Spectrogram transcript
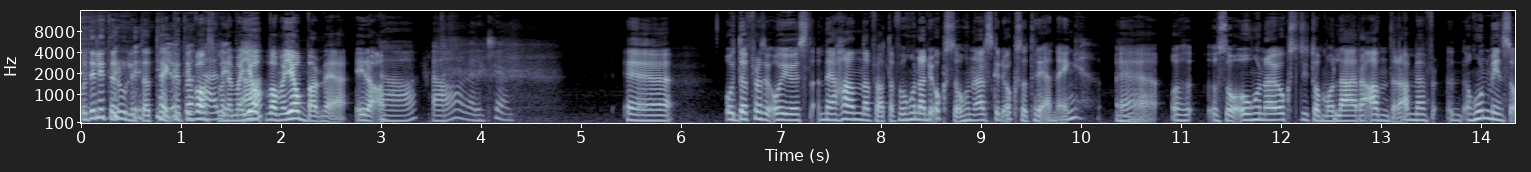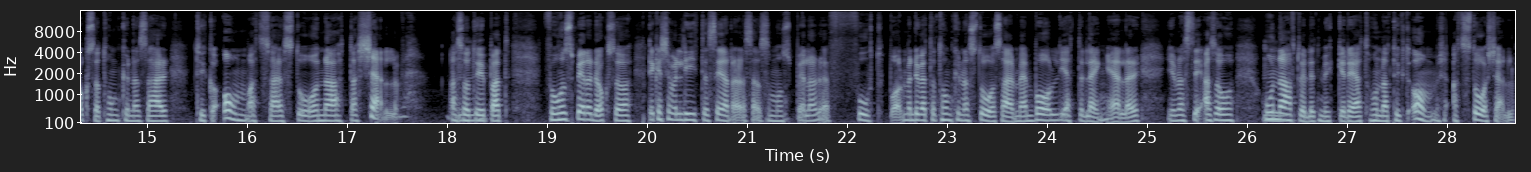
Och det är lite roligt att tänka tillbaka på när man ja. vad man jobbar med idag. Ja, ja, verkligen. Eh, och då pratade vi, och just när Hanna pratade, för hon hade också, hon älskade också träning. Mm. Eh, och, och, så, och hon har ju också tyckt om att lära andra, men hon minns också att hon kunde så här tycka om att så här stå och nöta själv. Alltså Mm. typ att, för hon spelade också, det kanske var lite senare sen som hon spelade fotboll, men du vet att hon kunde stå så här med en boll jättelänge eller gymnastik, alltså hon Mm. har haft väldigt mycket det att hon har tyckt om att stå själv,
